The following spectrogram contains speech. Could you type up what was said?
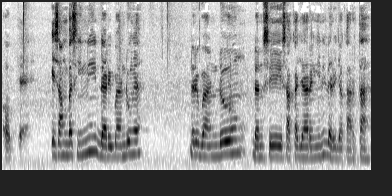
Oke. Isambas ini dari Bandung ya dari Bandung dan si Saka Jaring ini dari Jakarta.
